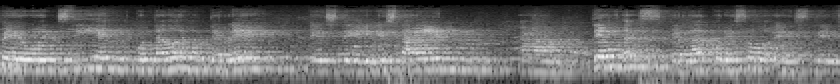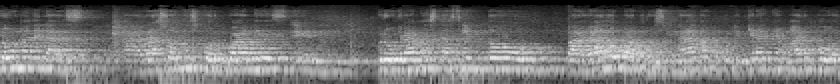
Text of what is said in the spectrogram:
pero en sí el condado de Monterrey, este, está en ah, deudas, ¿verdad? Por eso este, fue una de las ah, razones por cuales el programa está siendo pagado, patrocinado, como le quieran llamar, por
